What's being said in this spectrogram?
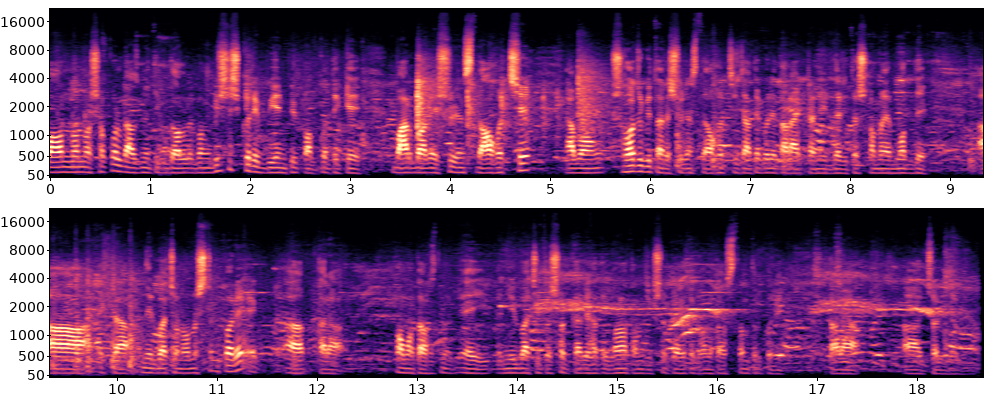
বা অন্যান্য সকল রাজনৈতিক দল এবং বিশেষ করে বিএনপির পক্ষ থেকে বারবার এসুরেন্স দেওয়া হচ্ছে এবং সহযোগিতার এসুরেন্স দেওয়া হচ্ছে যাতে করে তারা একটা নির্ধারিত সময়ের মধ্যে একটা নির্বাচন অনুষ্ঠান করে তারা ক্ষমতা এই নির্বাচিত সরকারের হাতে, গণতান্ত্রিক সরকারের হাতে ক্ষমতা হস্তান্তর করে তারা চলে যাবে।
